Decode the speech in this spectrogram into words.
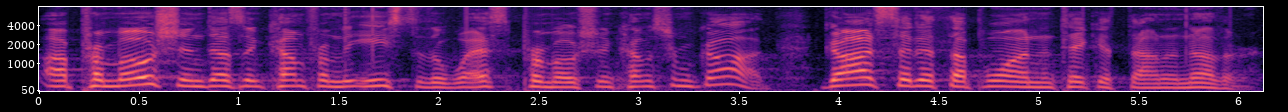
uh, promotion doesn't come from the east to the west, promotion comes from God. God setteth up one and taketh down another.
